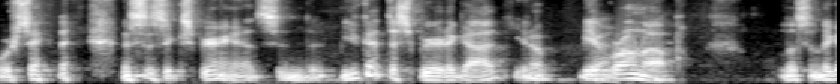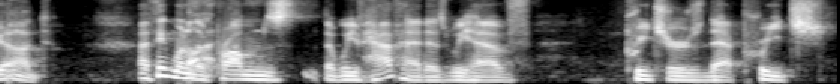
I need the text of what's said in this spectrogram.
We're saying this is experience. And you got the Spirit of God, you know, be yeah. a grown up listen to God. I think one of the problems that we have had is we have preachers that preach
